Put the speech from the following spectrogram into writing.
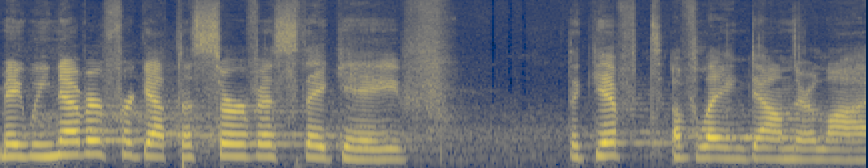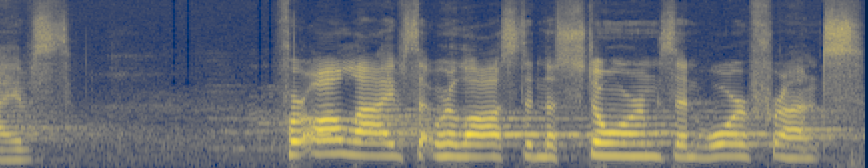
may we never forget the service they gave, the gift of laying down their lives. For all lives that were lost in the storms and war fronts,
